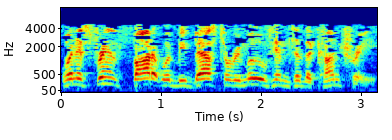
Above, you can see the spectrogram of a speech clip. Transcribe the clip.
when his friends thought it would be best to remove him to the country.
